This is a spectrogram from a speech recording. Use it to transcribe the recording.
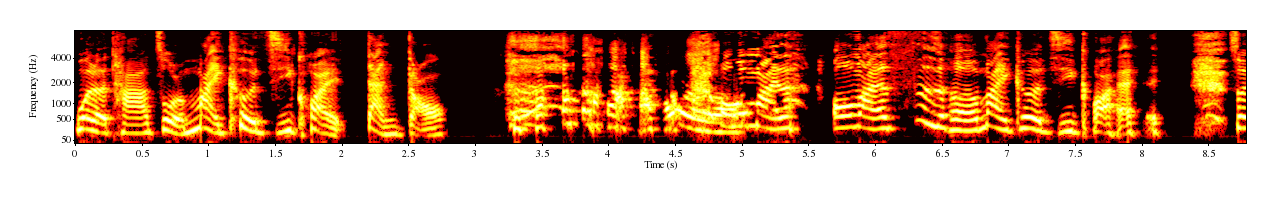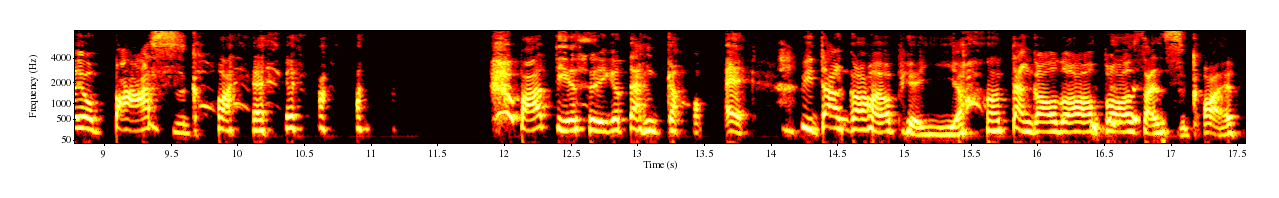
为了他做了麦克鸡块蛋糕。哦、我买了，我买了四盒麦克鸡块，所以有八十块，把它叠成一个蛋糕，哎、欸，比蛋糕还要便宜啊！蛋糕都要不知道三十块，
